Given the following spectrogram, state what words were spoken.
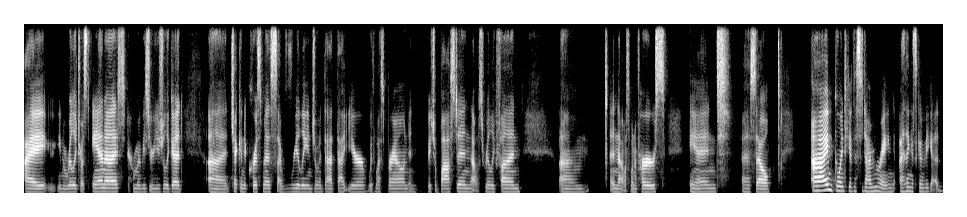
i you know really trust anna her movies are usually good uh, check into Christmas. I really enjoyed that that year with Wes Brown and Rachel Boston. That was really fun. Um, and that was one of hers. And uh, so I'm going to give this a diamond ring. I think it's going to be good.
